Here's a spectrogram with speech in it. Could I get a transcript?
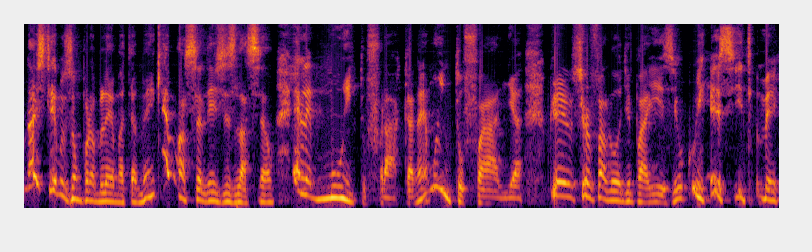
nós temos um problema também, que é a nossa legislação. Ela é muito fraca, né? muito falha. Porque o senhor falou de países, eu conheci também,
